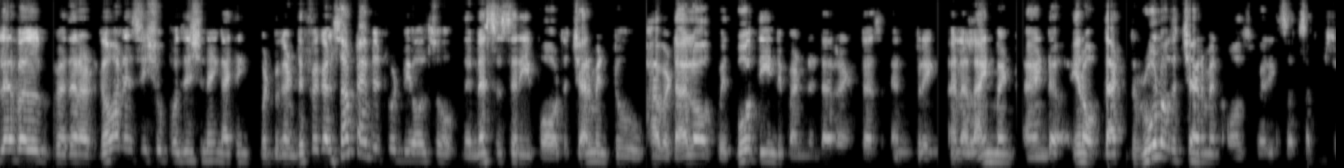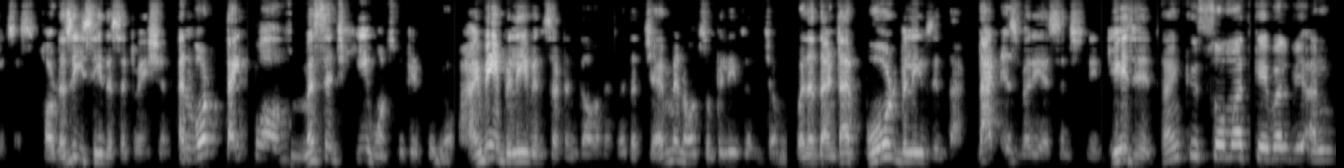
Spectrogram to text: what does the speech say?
level, where there are governance issue positioning, I think would become difficult. Sometimes it would be also necessary for the chairman to have a dialogue with both the independent directors and bring an alignment. And, uh, you know, that the role of the chairman also varies in such circumstances. How does he see the situation and what type of message he wants to give to the I may believe in certain governance, the chairman also believes in governance, whether the entire board believes in that. That is very essentially engage. Thank you so much, Kewal. We, I'm,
